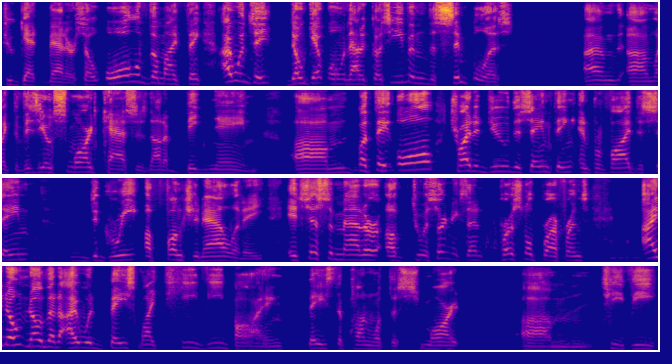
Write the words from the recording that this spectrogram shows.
to get better. So all of them, I think, I wouldn't say don't get one without it, because even the simplest um, um, like the Vizio SmartCast is not a big name, um, but they all try to do the same thing and provide the same degree of functionality. It's just a matter of, to a certain extent, personal preference. I don't know that I would base my TV buying based upon what the smart um, TV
